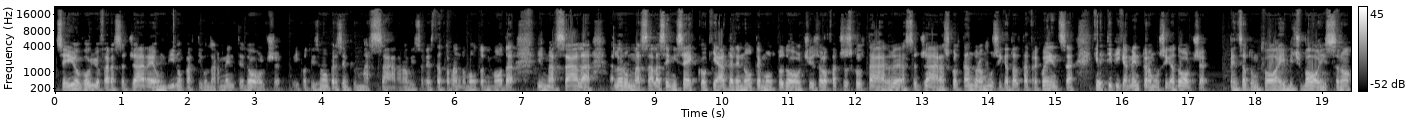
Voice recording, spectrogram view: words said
se io voglio far assaggiare un vino particolarmente dolce, ipotizziamo per esempio un marsala, no? visto che sta tornando molto di moda il marsala, allora un marsala semisecco che ha delle note molto dolci, se lo faccio ascoltare, assaggiare ascoltando una musica ad alta frequenza, che è tipicamente una musica dolce, pensate un po' ai Beach Boys, no?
